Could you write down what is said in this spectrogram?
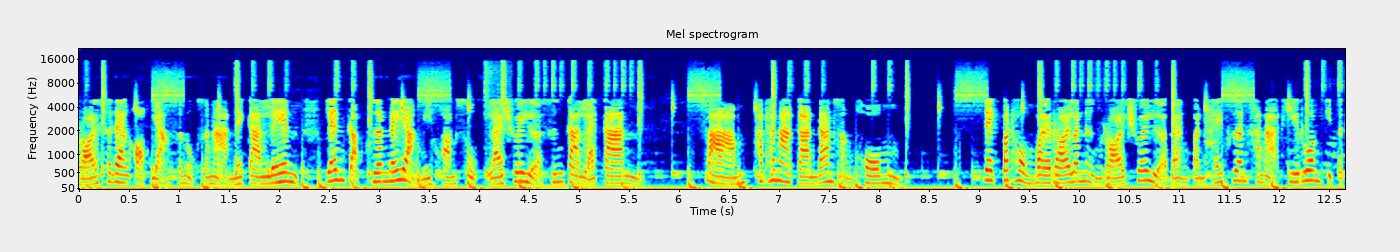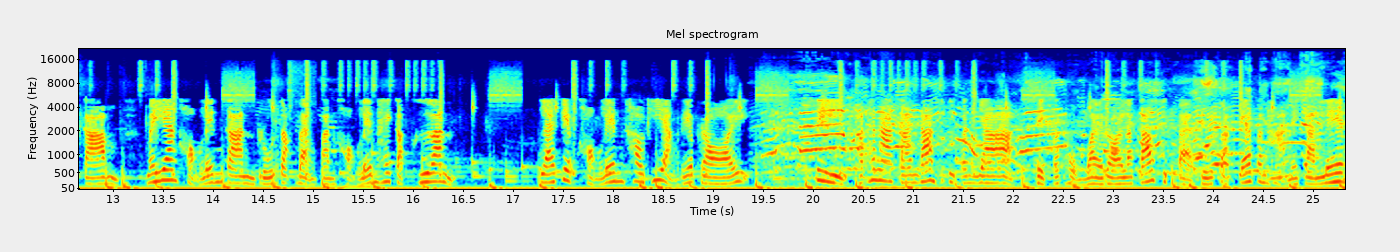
100 แสดงออกอย่างสนุกสนานในการเล่น เล่นกับเพื่อนได้อย่างมีความสุขและช่วยเหลือซึ่งกันและกัน 3. พัฒนาการด้านสังคม เด็กประถมวัยร้อยละ 100 ช่วยเหลือแบ่งปันให้เพื่อนขณะที่ร่วมกิจกรรม ไม่แย่งของเล่นกันรู้จักแบ่งปันของเล่นให้กับเพื่อน และเก็บของเล่นเข้าที่อย่างเรียบร้อย 4. พัฒนาการด้านสติปัญญา เด็กประถมวัยร้อยละ 98 รู้จักแก้ปัญหาในการเล่น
